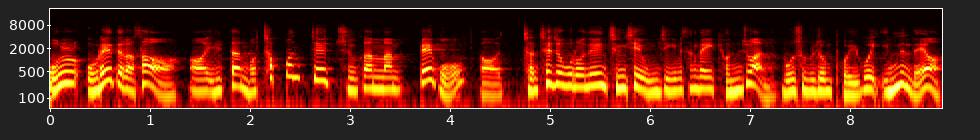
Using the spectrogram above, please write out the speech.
올, 올해 들어서 어, 일단 뭐 첫 번째 주간만 빼고 어, 전체적으로는 증시의 움직임이 상당히 견조한 모습을 좀 보이고 있는데요.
